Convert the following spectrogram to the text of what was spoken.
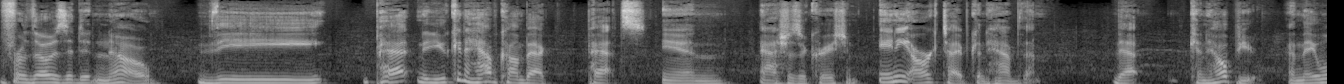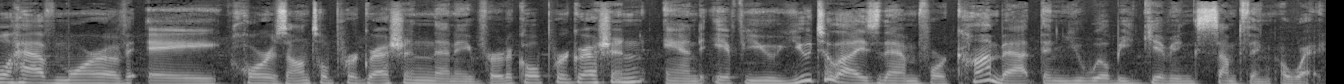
for those that didn't know, the pet you can have combat pets in Ashes of Creation. Any archetype can have them that can help you, and they will have more of a horizontal progression than a vertical progression. And if you utilize them for combat, then you will be giving something away.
